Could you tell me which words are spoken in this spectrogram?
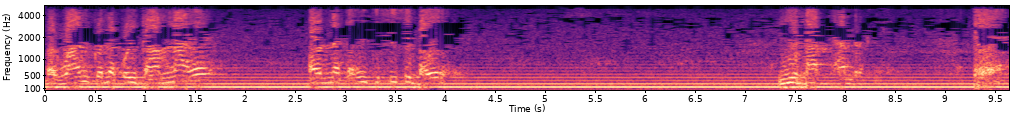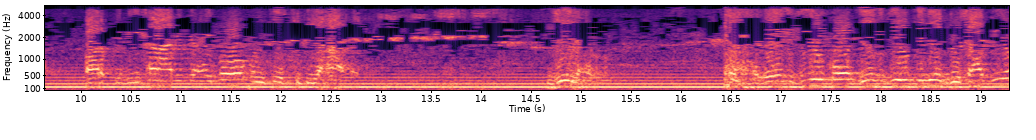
भगवान को न कोई कामना है और न कहीं किसी से भय है। ये बात ध्यान रखें और विभीषण आदि जो है वो उनकी स्थिति यहाँ है। जीव है। एक जीव को एक जीव के लिए दूसरा जीव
